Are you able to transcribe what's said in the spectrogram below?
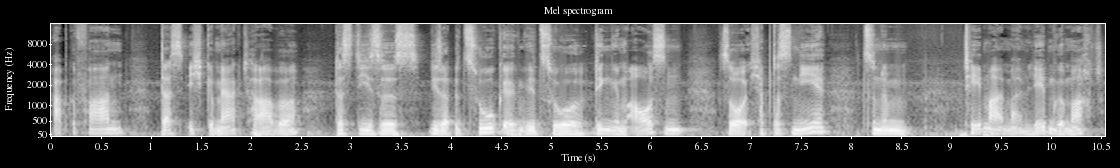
abgefahren, dass ich gemerkt habe, dass dieses, dieser Bezug irgendwie zu Dingen im Außen, so, ich habe das nie zu einem Thema in meinem Leben gemacht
